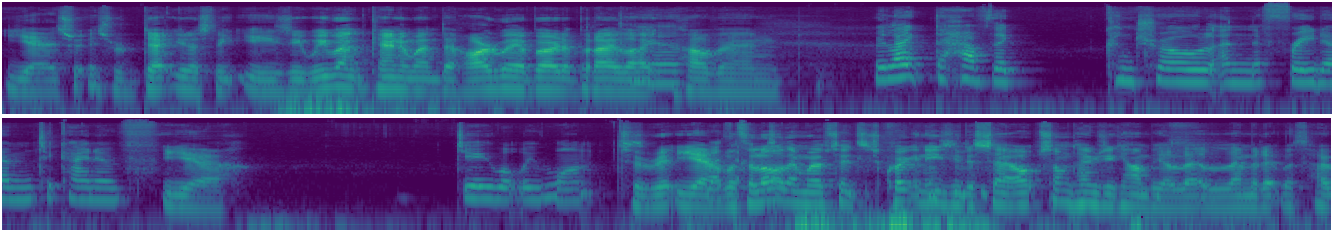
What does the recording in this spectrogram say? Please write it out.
Yeah, it's it's ridiculously easy. We went kind of went the hard way about it, but I like Yeah. having We like to have the control and the freedom to kind of yeah do what we want. to re- yeah with with a lot of them websites it's quick and easy to set up. Sometimes you can be a little limited with how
